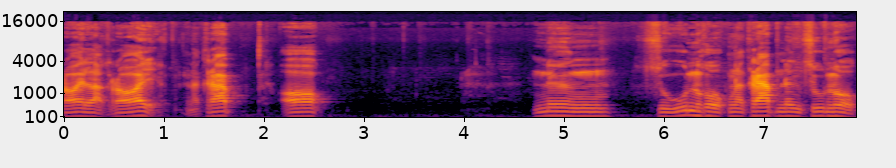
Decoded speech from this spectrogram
ร้อยหลักร้อยนะครับ ออกหนึ่งศูนย์หกนะครับหนึ่งศูนย์หก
